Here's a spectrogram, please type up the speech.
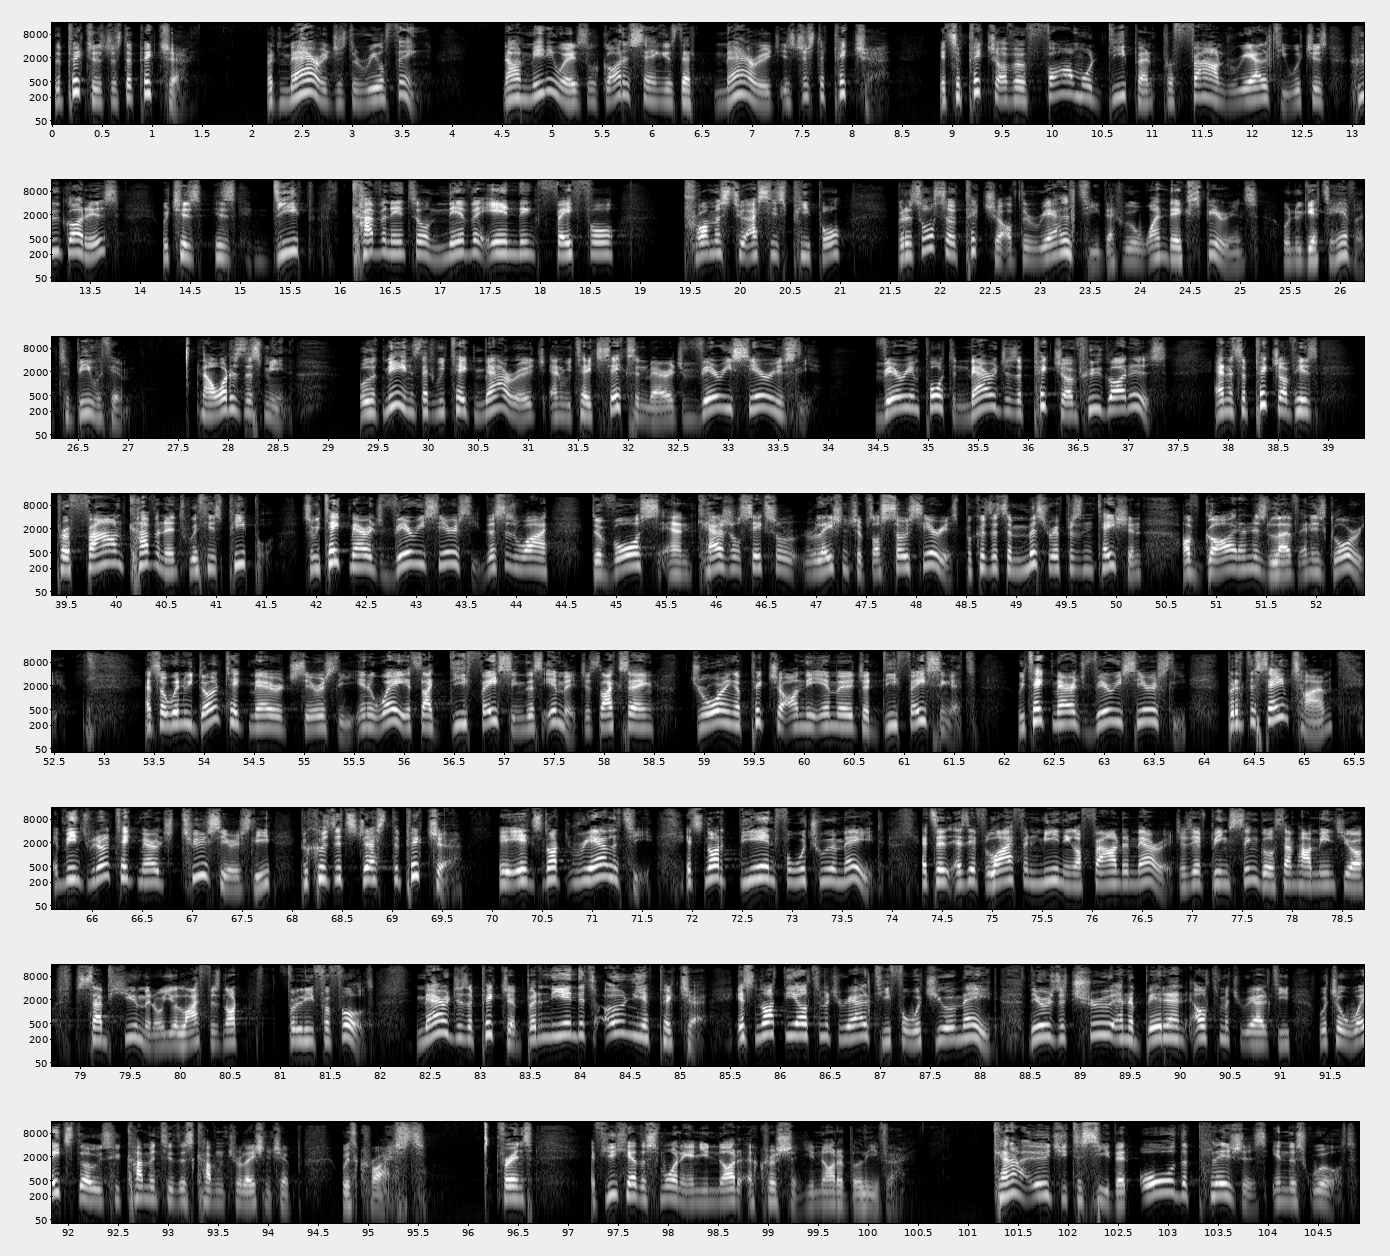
The picture is just a picture. But marriage is the real thing. Now, in many ways, what God is saying is that marriage is just a picture. It's a picture of a far more deep and profound reality, which is who God is, which is his deep, covenantal, never ending, faithful promise to us, his people. But it's also a picture of the reality that we'll one day experience when we get to heaven, to be with him. Now, what does this mean? Well, it means that we take marriage and we take sex in marriage very seriously. Very important. Marriage is a picture of who God is. And it's a picture of his profound covenant with his people. So we take marriage very seriously. This is why divorce and casual sexual relationships are so serious because it's a misrepresentation of God and his love and his glory. And so when we don't take marriage seriously, in a way, it's like defacing this image. It's like saying, drawing a picture on the image and defacing it. We take marriage very seriously. But at the same time, it means we don't take marriage too seriously because it's just the picture. It's not reality. It's not the end for which we were made. It's as if life and meaning are found in marriage, as if being single somehow means you're subhuman or your life is not fully fulfilled. Marriage is a picture, but in the end, it's only a picture. It's not the ultimate reality for which you were made. There is a true and a better and ultimate reality which awaits those who come into this covenant relationship with Christ. Friends, if you're here this morning and you're not a Christian, you're not a believer, can I urge you to see that all the pleasures in this world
